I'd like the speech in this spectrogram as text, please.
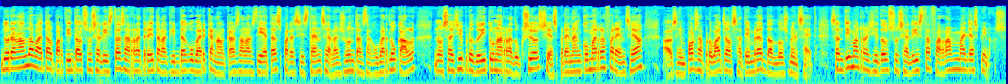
Durant el debat, el Partit dels Socialistes ha retret a l'equip de govern que en el cas de les dietes per assistència a les juntes de govern local no s'hagi produït una reducció si es prenen com a referència els imports aprovats al setembre del 2007. Sentim el regidor socialista Ferran Vallespinós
